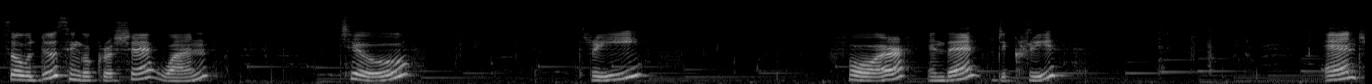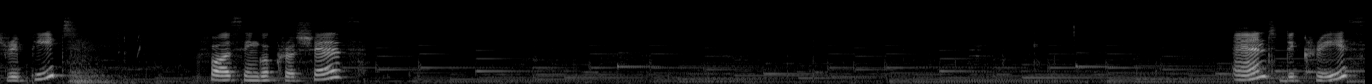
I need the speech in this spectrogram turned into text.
So we'll do single crochet one two, three, four, and then decrease and repeat four single crochets. And decrease.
